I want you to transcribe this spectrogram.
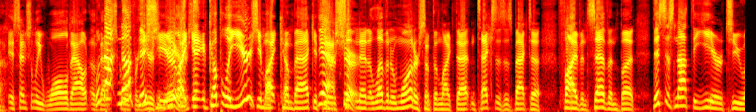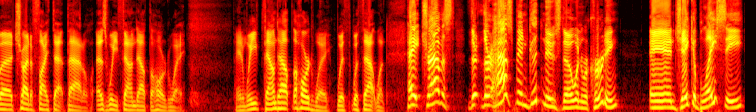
Uh-uh. essentially walled out of well, that not school not for this years year. years. Like a, a couple of years, you might come back if Yeah, you're sure. sitting at eleven and one or something like that, and Texas is back to five and seven. But this is not the year to uh, try to fight that battle, as we found out the hard way. And we found out the hard way with, with that one. Hey, Travis, there, there has been good news, though, in recruiting. And Jacob Lacey,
